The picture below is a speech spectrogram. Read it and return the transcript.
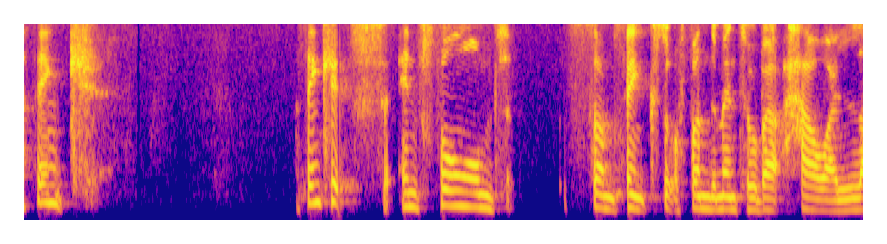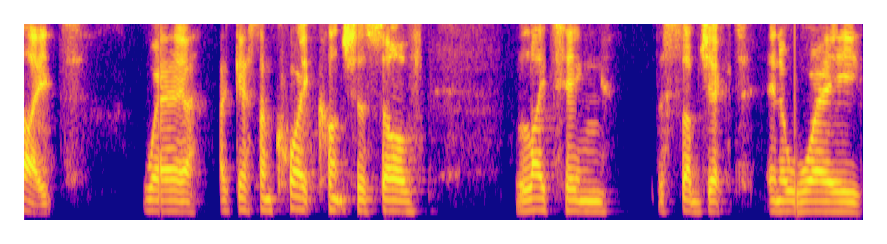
I think I think it's informed something sort of fundamental about how I light, where I guess I'm quite conscious of lighting the subject in a way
